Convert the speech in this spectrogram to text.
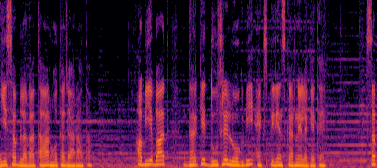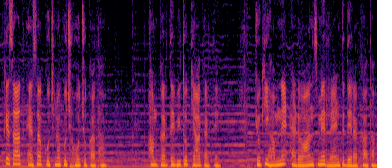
ये सब लगातार होता जा रहा था। अब ये बात घर के दूसरे लोग भी एक्सपीरियंस करने लगे थे। सबके साथ ऐसा कुछ ना कुछ हो चुका था। हम करते भी तो क्या करते, क्योंकि हमने एडवांस में रेंट दे रखा था।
